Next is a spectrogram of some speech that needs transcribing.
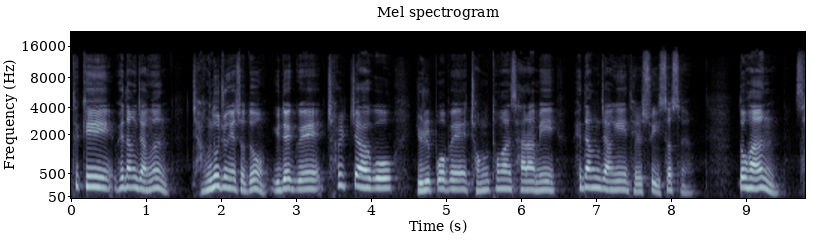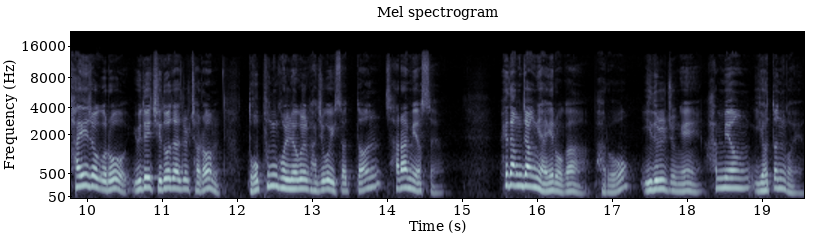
특히 회당장은 장로 중에서도 유대교의 철저하고 율법에 정통한 사람이 회당장이 될 수 있었어요. 또한 사회적으로 유대 지도자들처럼 높은 권력을 가지고 있었던 사람이었어요. 회당장 야이로가 바로 이들 중에 한 명이었던 거예요.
